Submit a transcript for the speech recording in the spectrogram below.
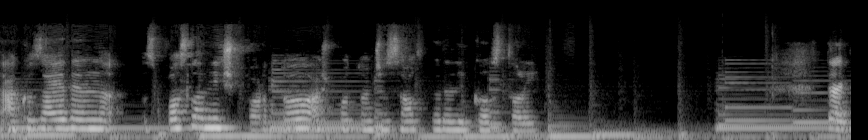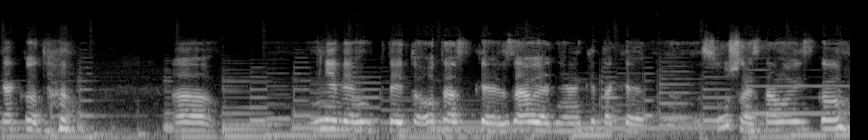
ako za jeden z posledných športov, až potom, čo sa otvorili kostoly? Tak ako to, uh, neviem k tejto otázke zaujať nejaké také uh, slušné stanovisko,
